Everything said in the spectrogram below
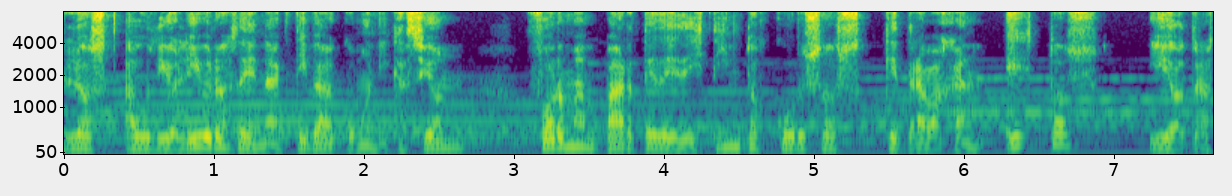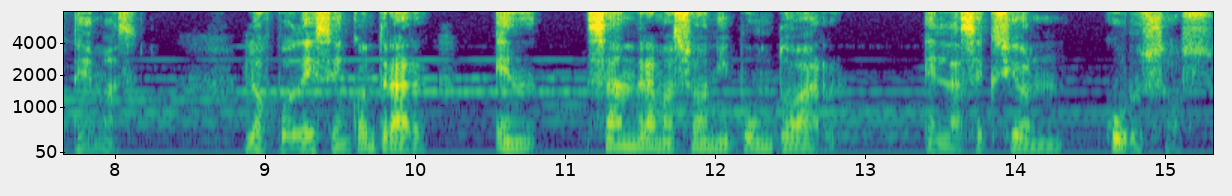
Los audiolibros de Enactiva Comunicación forman parte de distintos cursos que trabajan estos y otros temas. Los podés encontrar en sandramazoni.ar en la sección Cursos.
